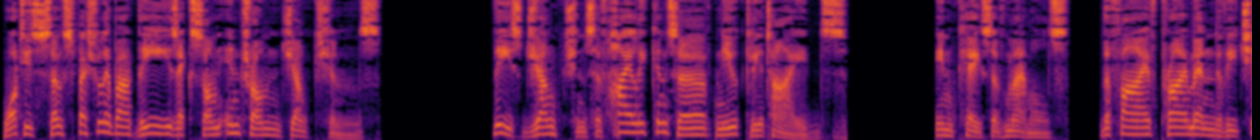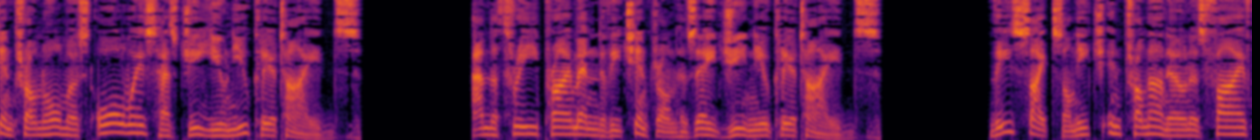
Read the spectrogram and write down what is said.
what is so special about these exon-intron junctions? These junctions have highly conserved nucleotides. In case of mammals, the 5' end of each intron almost always has GU nucleotides. And the 3' end of each intron has AG nucleotides. These sites on each intron are known as 5'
